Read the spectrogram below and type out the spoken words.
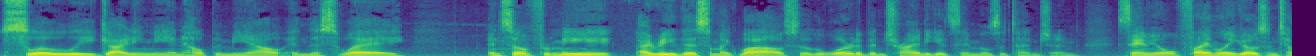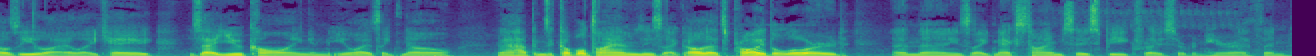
slowly guiding me and helping me out in this way. And so for me, I read this, I'm like, wow, so the Lord had been trying to get Samuel's attention. Samuel finally goes and tells Eli, like, hey, is that you calling? And Eli's like, no. And that happens a couple times. He's like, oh, that's probably the Lord. And then he's like, next time say, speak, for thy servant heareth. And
